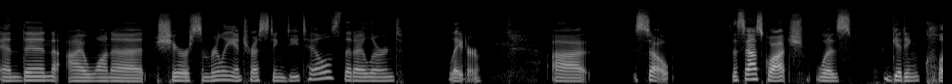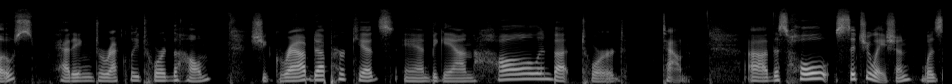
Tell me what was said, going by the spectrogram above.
And then I want to share some really interesting details that I learned later. Uh, so, the Sasquatch was getting close heading directly toward the home. She grabbed up her kids and began hauling butt toward town. Uh, this whole situation was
